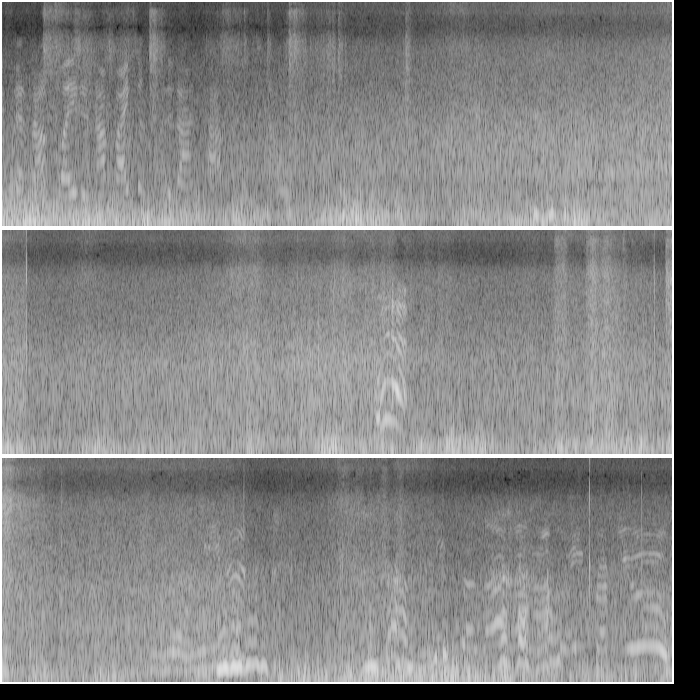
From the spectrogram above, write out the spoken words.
If it's not light enough, I can sit on top of the snow. Quit! away from you!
